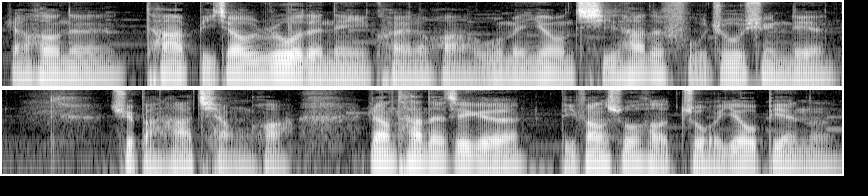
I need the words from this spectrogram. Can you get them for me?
然后呢，它比较弱的那一块的话，我们用其他的辅助训练去把它强化，让它的这个，比方说哈，左右边呢，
